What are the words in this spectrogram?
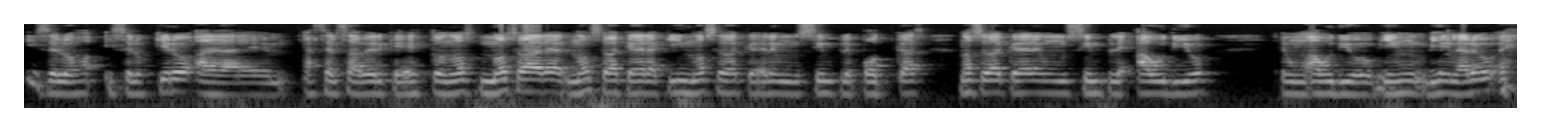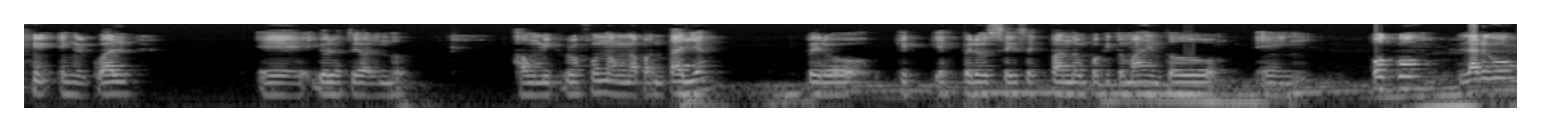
y se los, y se los quiero eh, hacer saber que esto no, no, se va a, no se va a quedar aquí, no se va a quedar en un simple podcast, no se va a quedar en un simple audio, en un audio bien, bien largo, en el cual eh, yo le estoy hablando a un micrófono, a una pantalla, pero que, espero se, se expanda un poquito más en todo, en poco, largo,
